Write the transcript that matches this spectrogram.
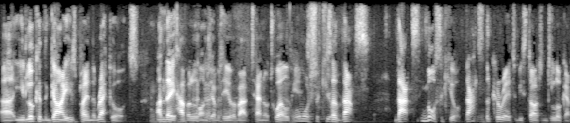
Uh, you look at the guy who's playing the records, and they have a longevity of about ten or twelve years. Almost secure. So that's that's more secure. That's the career to be starting to look at.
